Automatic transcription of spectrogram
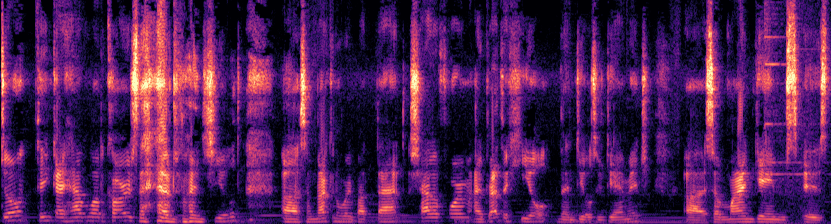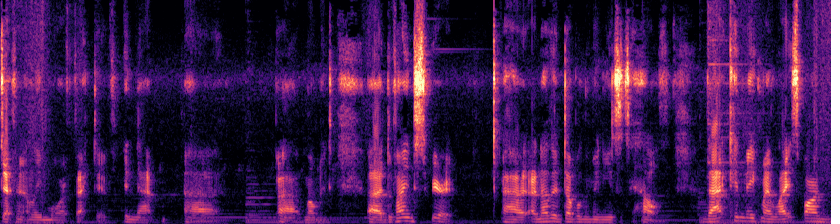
don't think I have a lot of cards that have divine shield, uh, so I'm not going to worry about that. Shadow form, I'd rather heal than deal 2 damage, uh, so mind games is definitely more effective in that uh, uh moment. Uh, divine spirit, uh, another double the minions' health. That can make my light spawn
